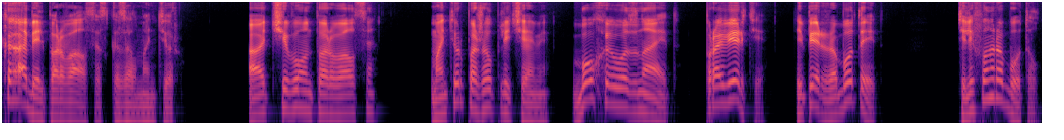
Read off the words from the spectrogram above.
«Кабель порвался», — сказал монтер. «А от чего он порвался?» Монтер пожал плечами. «Бог его знает. Проверьте. Теперь работает?» Телефон работал.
